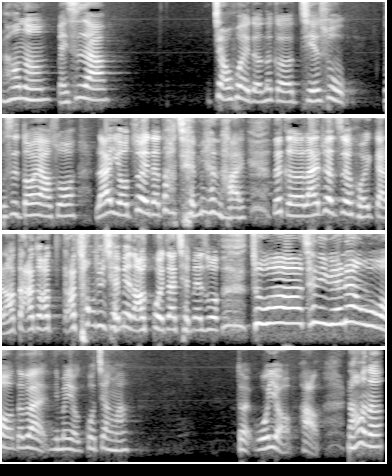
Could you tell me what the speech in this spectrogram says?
然后呢，每次啊，教会的那个结束，不是都要说来有罪的到前面来，那个来认罪悔改，然后大家都要啊冲去前面，然后跪在前面说：“主啊，请你原谅我，对不对？”你们有过这样吗？对我有。好，然后呢，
